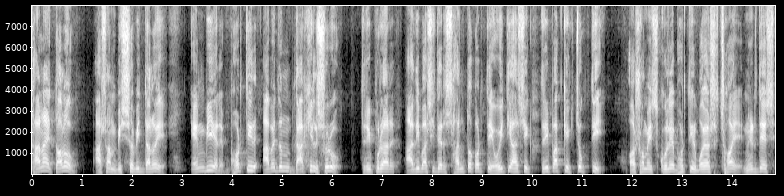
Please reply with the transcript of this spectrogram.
থানায় তলব। আসাম বিশ্ববিদ্যালয়ে এমবিএর ভর্তির আবেদন দাখিল শুরু। ত্রিপুরার আদিবাসীদের শান্ত করতে ঐতিহাসিক ত্রিপাক্ষিক চুক্তি। অসমে স্কুলে ভর্তির বয়স ছয়, নির্দেশ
